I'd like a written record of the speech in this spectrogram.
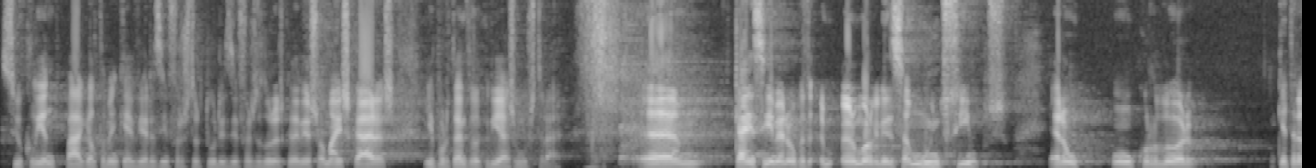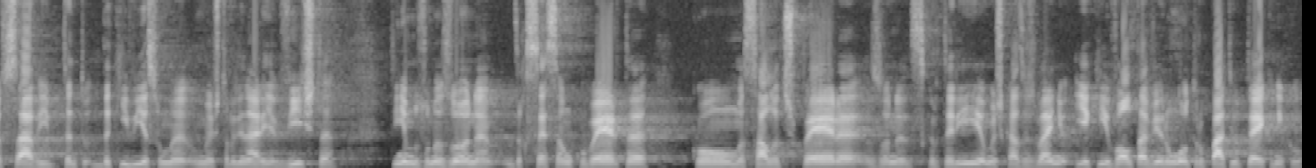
se o cliente paga, ele também quer ver as infraestruturas, as infraestruturas cada vez são mais caras e, portanto, ele queria as mostrar. Eh, Cá em cima era uma, era uma organização muito simples, era um, um, corredor que atravessava e, portanto, daqui via-se uma, uma extraordinária vista. Tínhamos uma zona de recepção coberta, com uma sala de espera, zona de secretaria, umas casas de banho e aqui volta a haver um outro pátio técnico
